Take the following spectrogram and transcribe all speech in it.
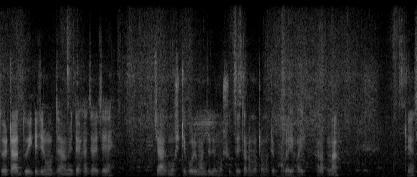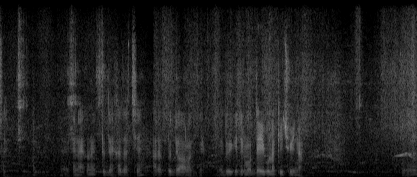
তো এটা দুই কেজির মধ্যে আমি দেখা যায় যে, চার মুষ্টি পরিমাণ যদি মসুর দিই, তাহলে মোটামুটি ভালোই হয়। খারাপ না? ঠিক আছে? এখানে এখন একটু দেখা যাচ্ছে, আর একটু দেওয়া লাগবে। দুই কেজির মধ্যে এগুলা কিছুই না তিন,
